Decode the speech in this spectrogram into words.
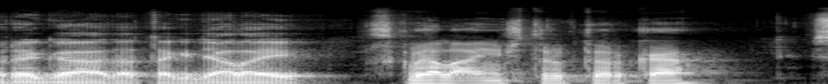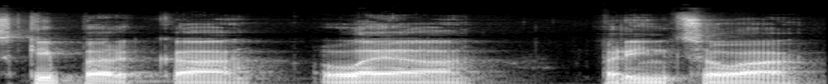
regát a tak ďalej. Skvelá inštruktorka. Skipperka Lea Princová.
